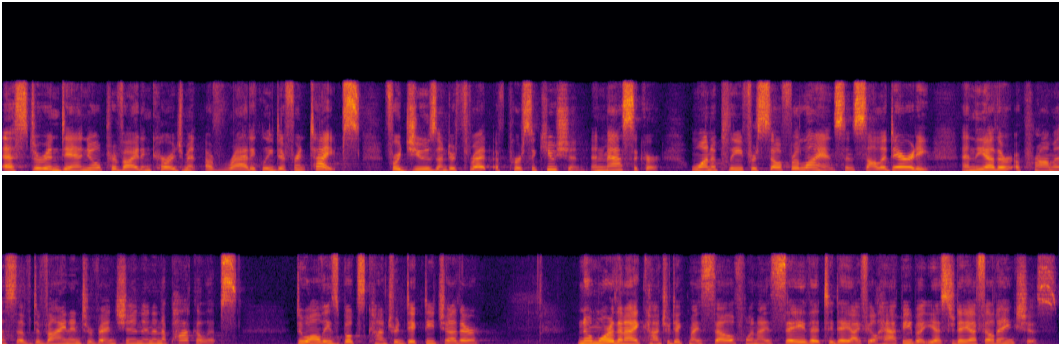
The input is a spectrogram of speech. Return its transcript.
Esther and Daniel provide encouragement of radically different types for Jews under threat of persecution and massacre. One a plea for self reliance and solidarity, and the other a promise of divine intervention in an apocalypse. Do all these books contradict each other? No more than I contradict myself when I say that today I feel happy, but yesterday I felt anxious.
